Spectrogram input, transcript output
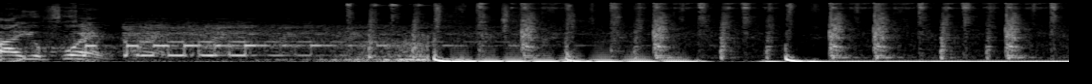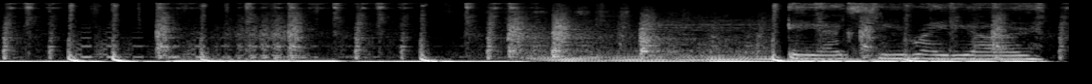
payo fue. Radio.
